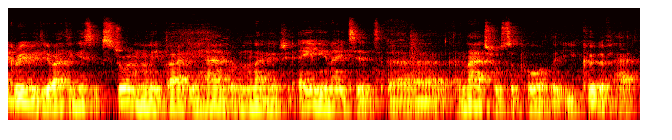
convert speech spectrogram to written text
agree with you. I think it's extraordinarily badly handled and actually alienated uh, a natural support that you could have had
